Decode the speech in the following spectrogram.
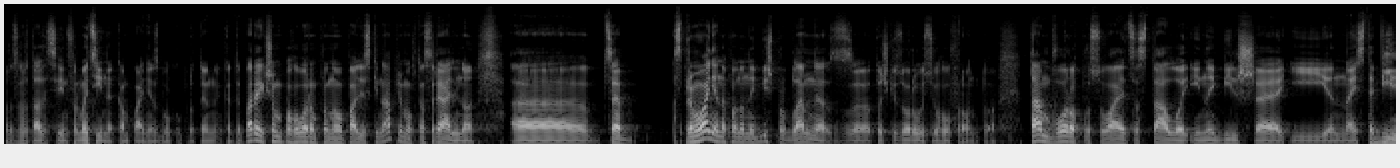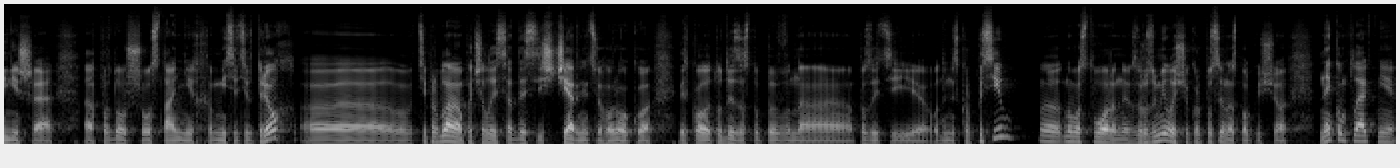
розгортатися інформаційна кампанія з боку противника. Тепер, якщо ми поговоримо про Новопавлівський напрямок, у нас реально е, це. Спрямування, напевно, найбільш проблемне з точки зору усього фронту. Там ворог просувається стало і найбільше, і найстабільніше е, впродовж останніх місяців трьох. Е, Ці проблеми почалися десь із червня цього року, відколи туди заступив на позиції один із корпусів. Е, Новостворених зрозуміло, що корпуси у нас поки що не комплектні,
